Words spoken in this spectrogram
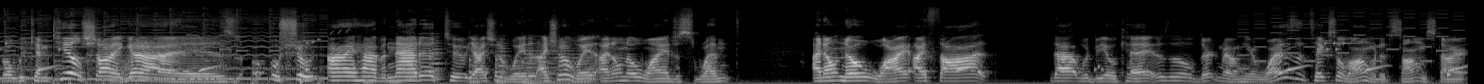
But we can kill Shy Guys. Oh, oh, shoot, I have an attitude. Yeah, I should have waited. I should have waited. I don't know why I just went. I don't know why I thought that would be okay. There's a little dirt around here. Why does it take so long when the song start?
